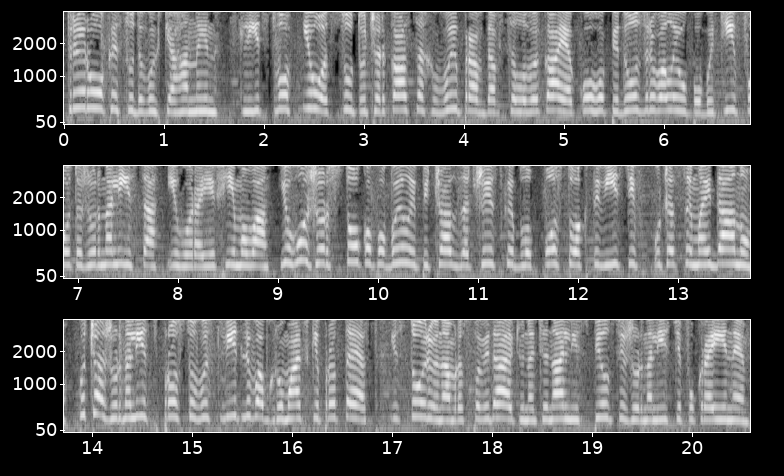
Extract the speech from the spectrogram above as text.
Три роки судових тяганин, слідство. І от суд у Черкасах виправдав силовика, якого підозрювали у побитті фотожурналіста Ігора Єфімова. Його жорстоко побили під час зачистки блокпосту активістів у часи майдану. Хоча журналіст просто висвітлював громадський протест. Історію нам розповідають у національній спілці журналістів України.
